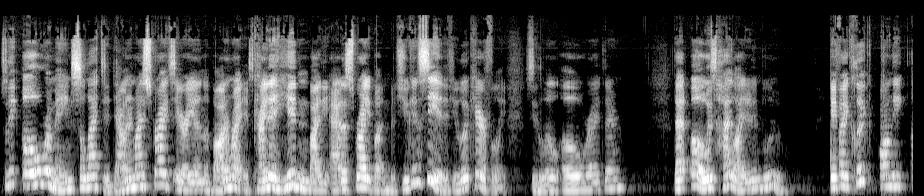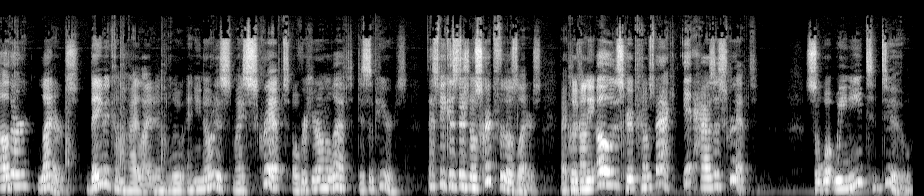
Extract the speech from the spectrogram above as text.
So the O remained selected down in my sprites area in the bottom right. It's kind of hidden by the add a sprite button, but you can see it if you look carefully. See the little O right there? That O is highlighted in blue. If I click on the other letters, they become highlighted in blue, and you notice my script over here on the left disappears. That's because there's no script for those letters. If I click on the O, the script comes back. It has a script. So what we need to do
